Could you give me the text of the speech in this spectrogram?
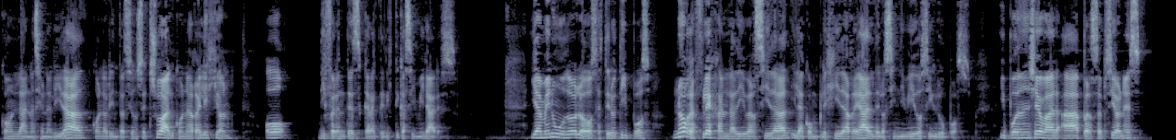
con la nacionalidad, con la orientación sexual, con la religión o diferentes características similares. Y a menudo los estereotipos no reflejan la diversidad y la complejidad real de los individuos y grupos, y pueden llevar a percepciones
